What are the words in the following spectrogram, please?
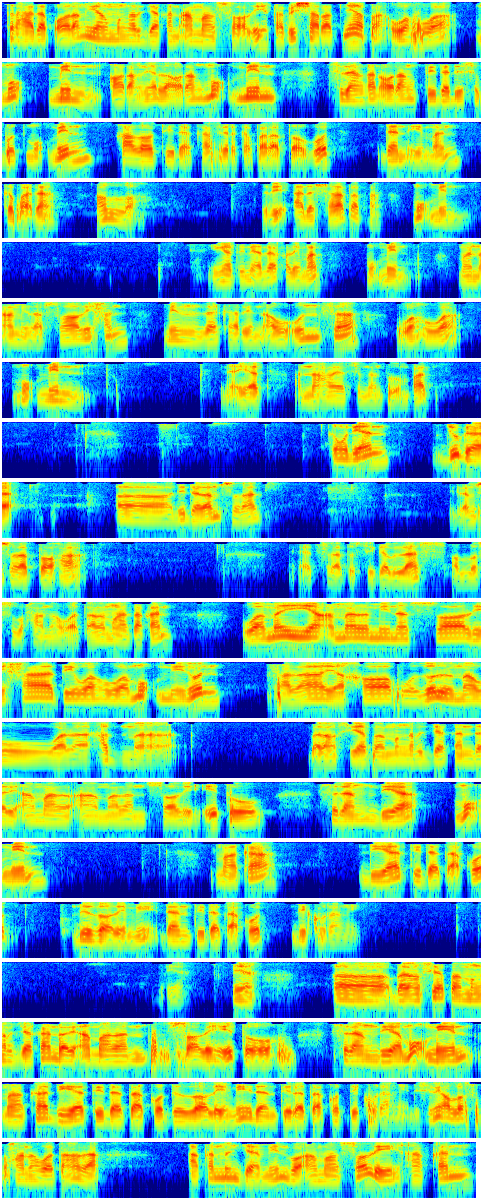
terhadap orang yang mengerjakan amal solih tapi syaratnya apa? Wahwa mukmin orangnya adalah orang mukmin sedangkan orang tidak disebut mukmin kalau tidak kafir kepada togut dan iman kepada Allah. Jadi ada syarat apa? Mukmin Ingat ini ada kalimat mukmin. Man amila salihan min zakarin au unsa wa huwa mu'min. Ini ayat An-Nahl ayat 94. Kemudian juga uh, di dalam surat di dalam surat Toha ayat 113 Allah Subhanahu wa taala mengatakan ومن يعمل من الصالحات وهو مؤمن فلا يخاف ظلما ولا هدما Barang siapa mengerjakan dari amal-amalan solih itu sedang dia mukmin, maka dia tidak takut dizolimi dan tidak takut dikurangi. Ya, ya uh, barang siapa mengerjakan dari amalan soleh itu sedang dia mukmin maka dia tidak takut dizalimi dan tidak takut dikurangi. Di sini Allah Subhanahu wa taala akan menjamin bahwa amal soleh akan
